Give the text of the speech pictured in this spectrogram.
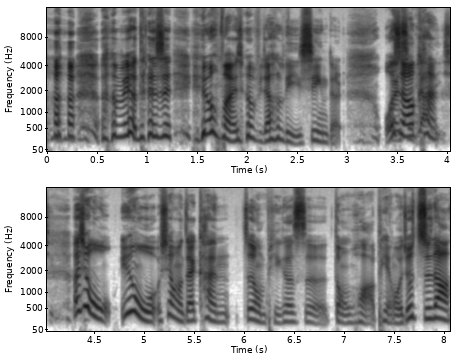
没有，但是因为我本来就比较理性的人，我只要看而且我因为我像我在看这种皮克斯的动画片，我就知道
